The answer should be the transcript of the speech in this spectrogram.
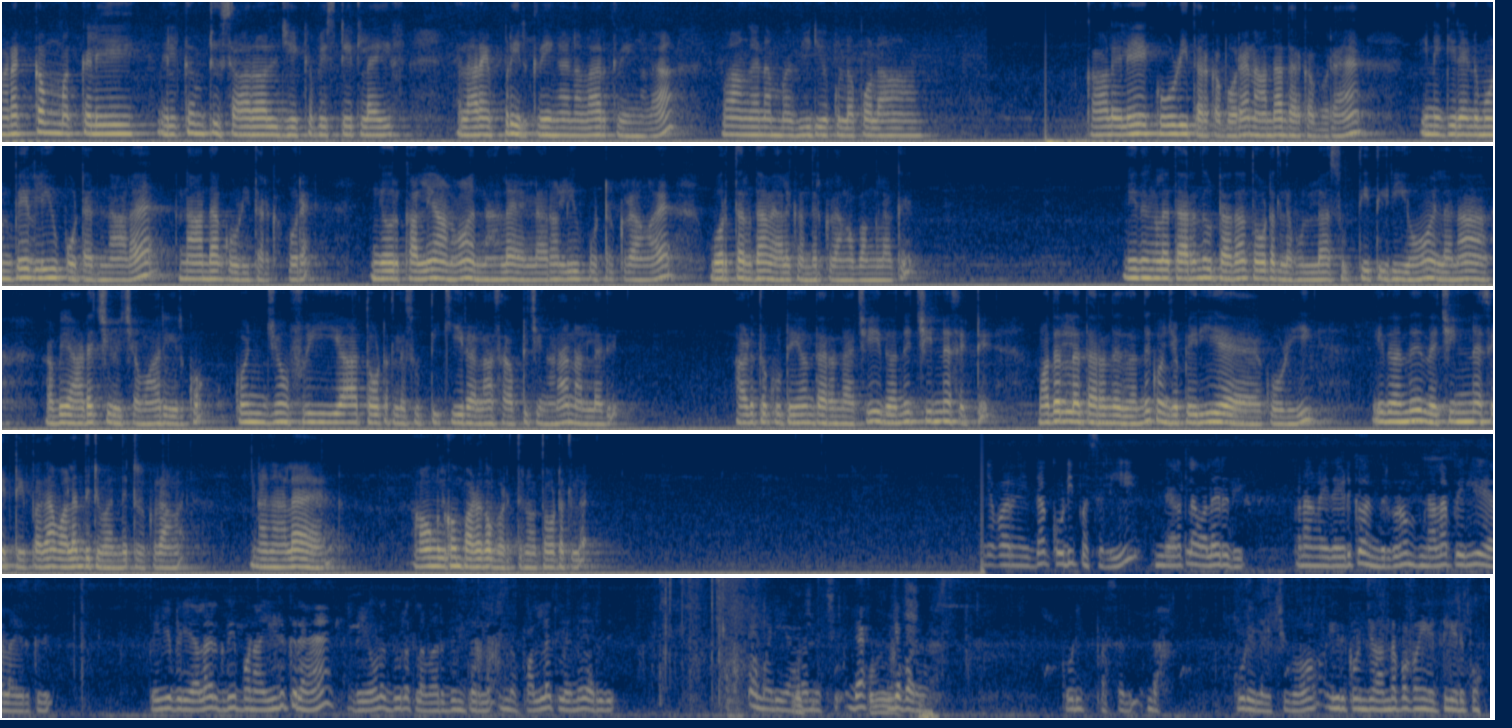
வணக்கம் மக்களே. Welcome to சாரால் ஜேக்கப் எஸ்டேட் லைஃப் எல்லாரும் எப்படி இருக்கிறீங்க? நல்லா இருக்கிறீங்களா? வாங்க நம்ம வீடியோக்குள்ளே போகலாம் காலையிலே கோழி திறக்க போகிறேன் நான் தான் திறக்க போகிறேன் இன்றைக்கி ரெண்டு மூணு பேர் லீவ் போட்டதுனால நான் தான் கோழி திறக்க போகிறேன் இங்கே ஒரு கல்யாணம் அதனால் எல்லோரும் லீவ் போட்டிருக்குறாங்க. ஒருத்தர் தான் வேலைக்கு வந்திருக்குறாங்க பங்களாக்கு. இதுங்களை திறந்து விட்டால் தான் தோட்டத்தில் ஃபுல்லாக சுற்றி திரியும். இல்லைன்னா அப்படியே அடைச்சி வச்ச மாதிரி இருக்கும். கொஞ்சம் ஃப்ரீயாக தோட்டத்தில் சுற்றி கீரைலாம் சாப்பிட்டுச்சிங்கன்னா நல்லது. அடுத்த குட்டையும் திறந்தாச்சு. இது வந்து சின்ன செட்டு. முதல்ல திறந்தது வந்து கொஞ்சம் பெரிய கோழி. இது வந்து இந்த சின்ன செட்டு இப்போ தான் வளர்ந்துட்டு வந்துட்டுருக்குறாங்க அதனால் அவங்களுக்கும் பழக்கப்படுத்தணும் தோட்டத்தில். இங்கே பாருங்கள் இதுதான் கொடி பசலி. இந்த இடத்துல வளருது. இப்போ நாங்கள் இதை எடுக்க வந்திருக்கிறோம். நல்லா பெரிய இலை இருக்குது. பெரிய பெரிய இலை இருக்குது. இப்போ நான் இழுக்கிறேன். இது எவ்வளோ தூரத்தில் வருதுன்னு தெரில இந்த பள்ளத்துலேருந்து வருது. மடி அறந்துச்சு இந்த இங்கே பாருங்க. கொடி பசலி. இந்தா கூடையில் வச்சுக்கோ. இது கொஞ்சம் அந்த பக்கம் எட்டி எடுப்போம்.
